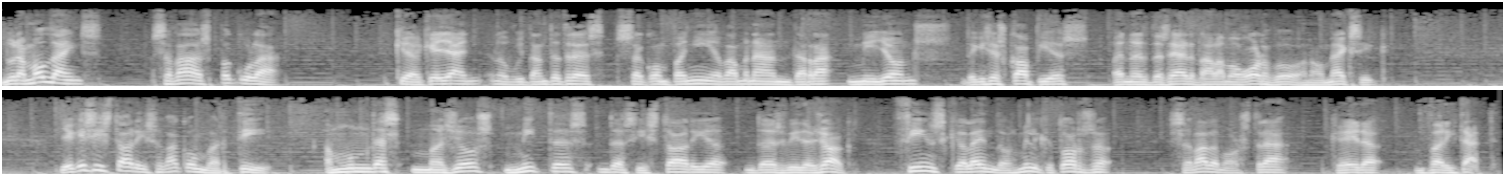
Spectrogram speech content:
Durant molt d'anys se va especular que aquell any, en el 83, la companyia va anar a enterrar milions d'aquestes còpies en el desert d'Alamogordo, en el Mèxic. I aquesta història se va convertir en un dels majors mites de la història del videojoc, fins que l'any 2014 se va demostrar que era veritat.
